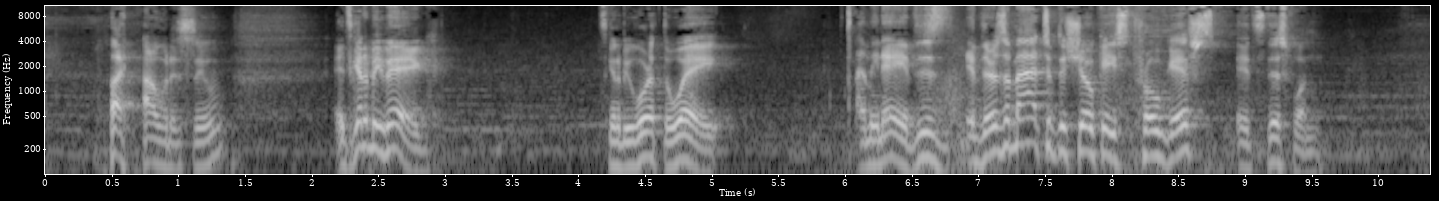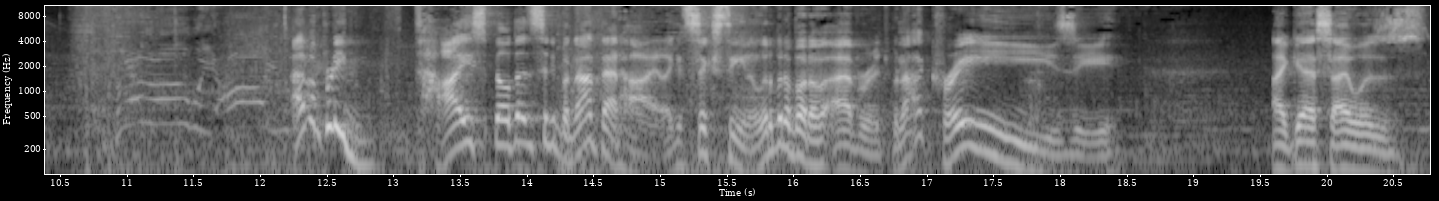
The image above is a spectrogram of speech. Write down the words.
like, I would assume. It's gonna be big. It's gonna be worth the wait. I mean, hey, if this is, if there's a matchup to showcase troll gifts, it's this one. I have a pretty high spell density, but not that high. Like it's 16, a little bit above average, but not crazy. I guess I was.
